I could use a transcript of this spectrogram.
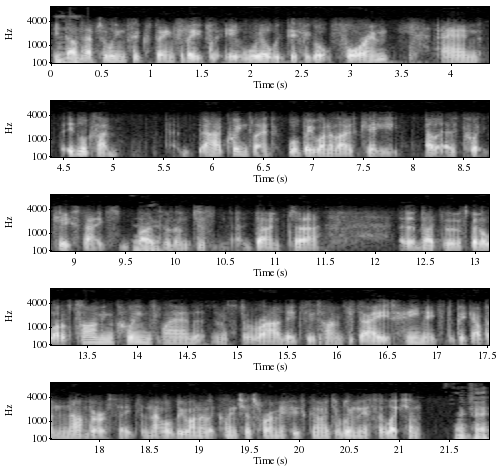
He mm-hmm. does have to win 16 seats. It will be difficult for him, and it looks like uh, Queensland will be one of those key uh, key states. Yeah. Both of them just don't. Uh, both of them spent a lot of time in Queensland. Mr. Rudd, it's his home state. He needs to pick up a number of seats, and that will be one of the clinchers for him if he's going to win this election. Okay.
